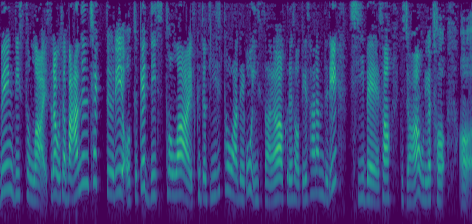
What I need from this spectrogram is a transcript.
being digitalized. 라고 해서 많은 책들이 어떻게 digitalize, 그죠? 디지털화되고 있어요. 그래서 어떻게 사람들이 집에서, 그죠? 우리가 저, 어,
